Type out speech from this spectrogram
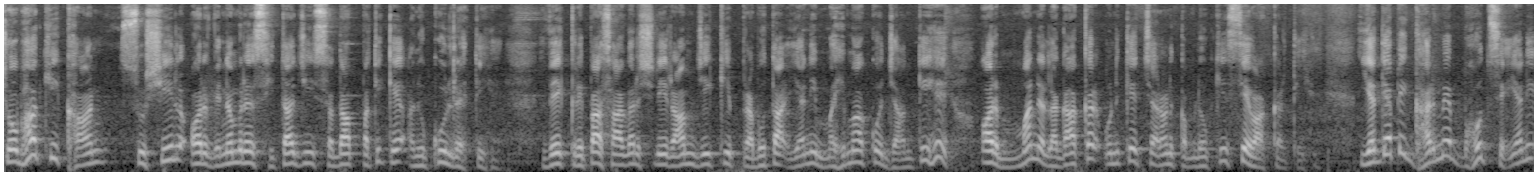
शोभा की खान सुशील और विनम्र सीता जी सदा पति के अनुकूल रहती हैं। वे कृपा सागर श्री राम जी की प्रभुता यानी महिमा को जानती हैं और मन लगाकर उनके चरण कमलों की सेवा करती हैं। यद्यपि घर में बहुत से यानी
